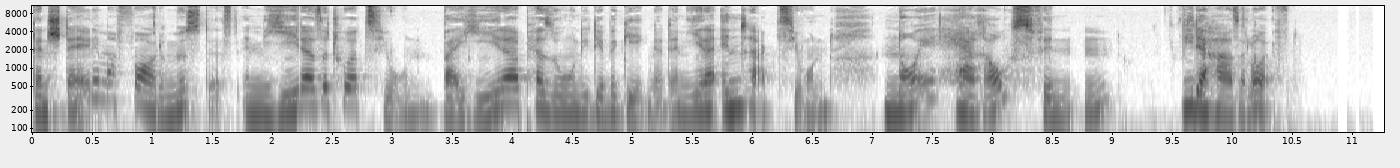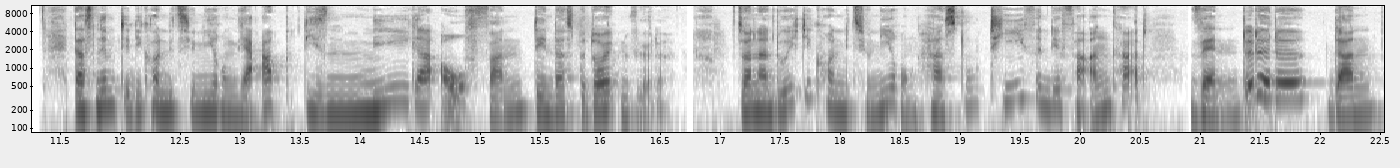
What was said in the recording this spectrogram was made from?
Denn stell dir mal vor, du müsstest in jeder Situation, bei jeder Person, die dir begegnet, in jeder Interaktion neu herausfinden, wie der Hase läuft. Das nimmt dir die Konditionierung ja ab, diesen mega Aufwand, den das bedeuten würde. Sondern durch die Konditionierung hast du tief in dir verankert, wenn dann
